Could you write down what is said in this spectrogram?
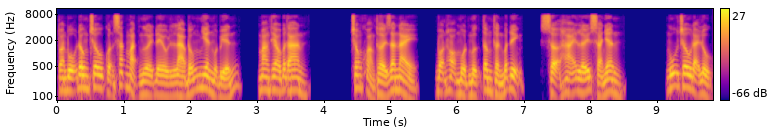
Toàn bộ Đông Châu quận sắc mặt người đều là bỗng nhiên một biến, mang theo bất an. Trong khoảng thời gian này, bọn họ một mực tâm thần bất định, sợ hãi lấy xà nhân. Ngũ Châu đại lục,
